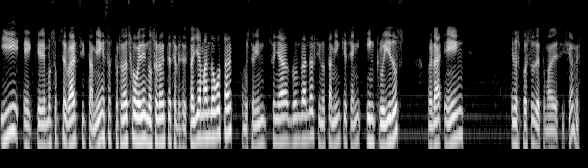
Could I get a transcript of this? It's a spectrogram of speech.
y eh, queremos observar si también esas personas jóvenes no solamente se les está llamando a votar, como usted bien señala, don Randall, sino también que sean incluidos ¿verdad? En, en los puestos de toma de decisiones.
